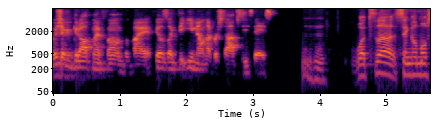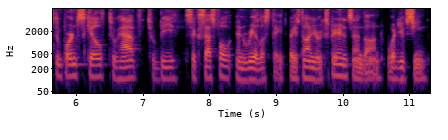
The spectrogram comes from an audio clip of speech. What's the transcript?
wish I could get off my phone, but my it feels like the email never stops these days. Mm-hmm. What's the single most important skill to have to be successful in real estate, based on your experience and on what you've seen?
